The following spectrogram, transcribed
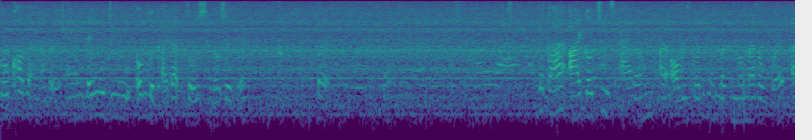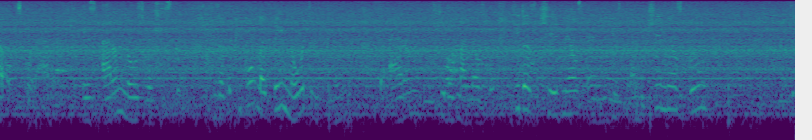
we'll call that number and they will do oh look I got those nails right there. But the guy I go to is Adam. I always go to him like no matter what, I always go to Adam. Is Adam knows what he's doing. These other people, like they know what they're doing. But Adam, he does my nails good. He does kid nails and his and the kid nails boo. The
